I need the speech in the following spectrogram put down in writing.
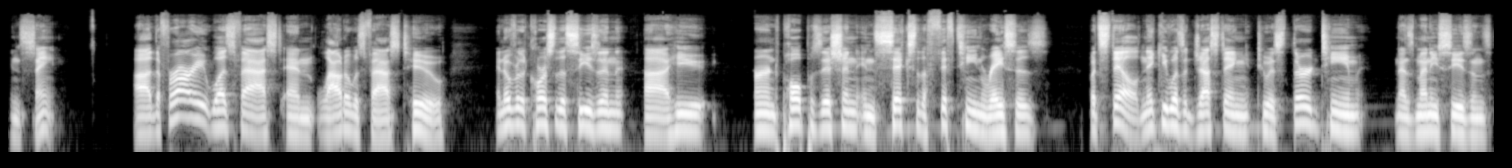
Insane. Uh, the Ferrari was fast, and Lauda was fast too. And over the course of the season, uh, he earned pole position in six of the 15 races. But still, Niki was adjusting to his third team in as many seasons,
